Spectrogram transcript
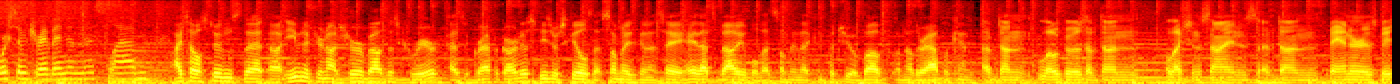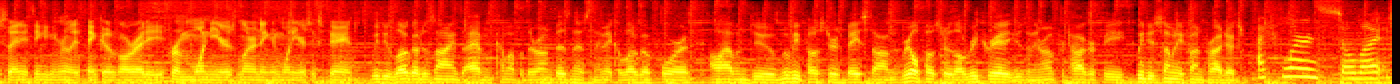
We're so driven in this lab. I tell students that uh, even if you're not sure about this career as a graphic artist, these are skills that somebody's going to say, hey, that's valuable. That's something that can put you above another applicant. I've done logos, I've done election signs, I've done banners, basically anything you can really think of already from one year's learning and one year's experience. We do logo designs. I have them come up with their own business and they make a logo for it. I'll have them do movie posters based on the real poster. They'll recreate it using their own photography. We do so many fun projects. I've learned so much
